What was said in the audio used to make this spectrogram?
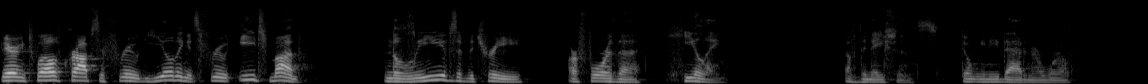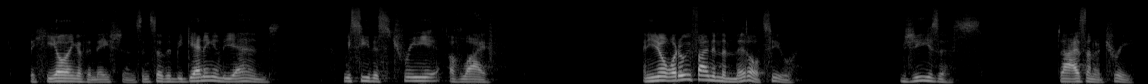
bearing 12 crops of fruit, yielding its fruit each month. And the leaves of the tree are for the healing of the nations. Don't we need that in our world? The healing of the nations. And so, the beginning and the end, we see this tree of life. And you know, what do we find in the middle, too? Jesus dies on a tree.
